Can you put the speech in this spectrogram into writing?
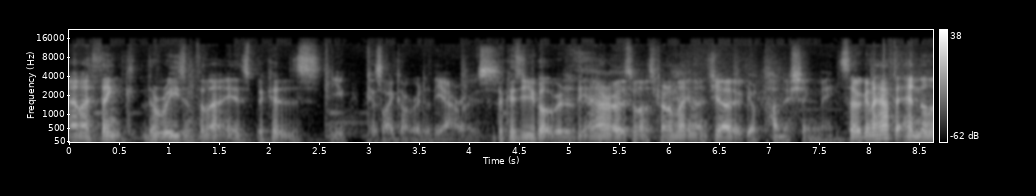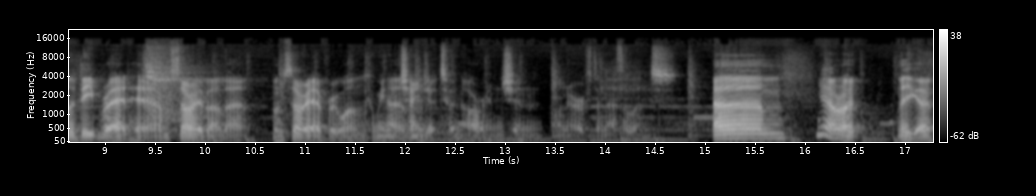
And I think the reason for that is because you because I got rid of the arrows. because you got rid of the arrows when I was trying to make that joke. You're punishing me. So we're going to have to end on a deep red here. I'm sorry about that. I'm sorry, everyone. Can we not Um, change it to an orange in honor of the Netherlands? Um, yeah, all right. There you go.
